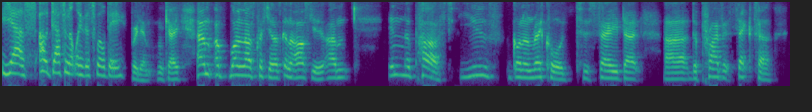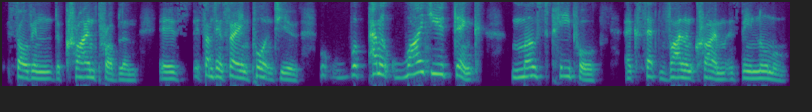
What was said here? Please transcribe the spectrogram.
Yes. Oh, definitely, this will be. Brilliant. Okay. Um, uh, one last question I was going to ask you. Um, in the past, you've gone on record to say that uh, the private sector solving the crime problem is something that's very important to you. Well, Pamela, why do you think most people accept violent crime as being normal?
